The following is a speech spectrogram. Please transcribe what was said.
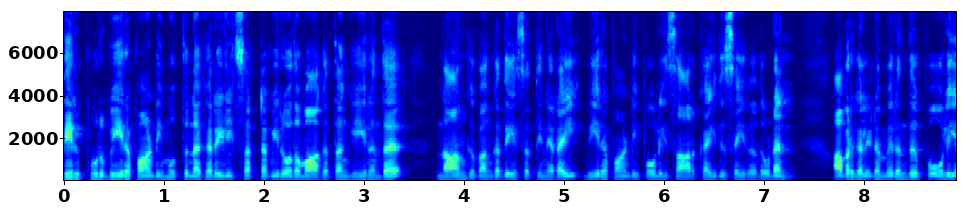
திருப்பூர் வீரபாண்டி முத்துநகரில் சட்டவிரோதமாக தங்கியிருந்த நான்கு வங்கதேசத்தினரை வீரபாண்டி போலீசார் கைது செய்ததுடன் அவர்களிடமிருந்து போலி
